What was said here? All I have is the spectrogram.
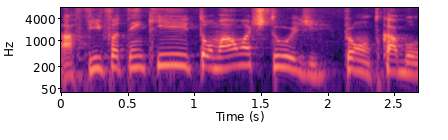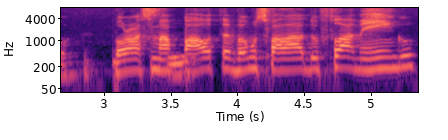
A FIFA tem que tomar uma atitude. Pronto, acabou. Próxima pauta, vamos falar do Flamengo,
